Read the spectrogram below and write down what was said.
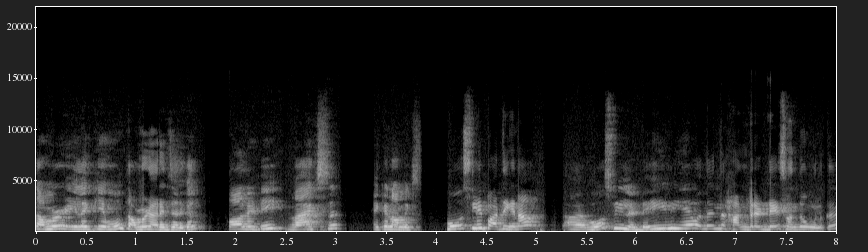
தமிழ் இலக்கியமும் தமிழ் அறிஞர்கள் பாலிட்டி மேக்ஸ் எக்கனாமிக்ஸ் மோஸ்ட்லி பார்த்தீங்கன்னா மோஸ்ட்லி இல்லை டெய்லியே வந்து இந்த ஹண்ட்ரட் டேஸ் வந்து உங்களுக்கு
